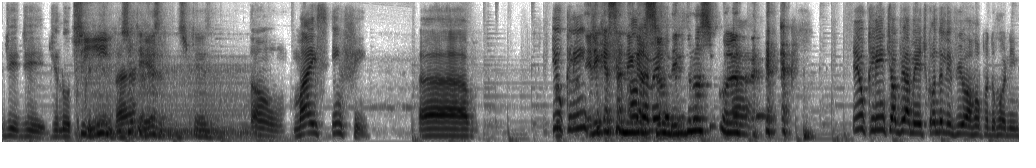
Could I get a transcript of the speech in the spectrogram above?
de, de, de luto. Sim, né? com certeza, com certeza. Então, mas, enfim. Uh, e o Clint. Ele que essa negação dele durou cinco anos. Uh, e o Clint, obviamente, quando ele viu a roupa do Ronin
